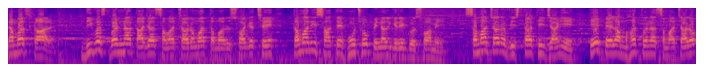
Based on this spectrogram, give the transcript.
નમસ્કાર. દિવસભરના તાજા સમાચારોમાં તમારું સ્વાગત છે. તમારી સાથે હું છું પિનલગીરી ગોસ્વામી. સમાચારો વિસ્તારથી જાણીએ એ પહેલા મહત્વના સમાચારો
